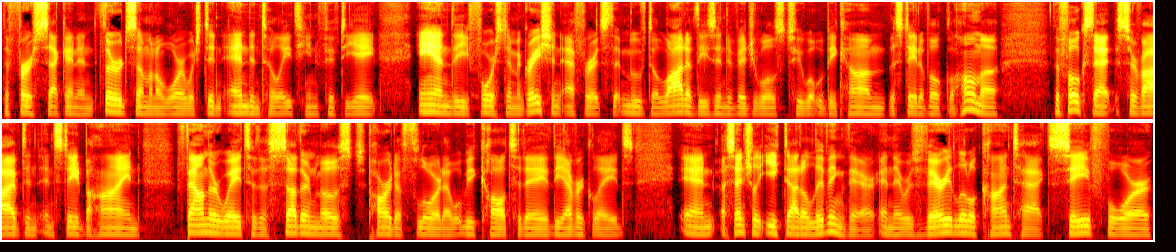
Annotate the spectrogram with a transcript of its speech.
the first, second, and third Seminole War, which didn't end until 1858, and the forced immigration efforts that moved a lot of these individuals to what would become the state of Oklahoma, the folks that survived and, and, stayed behind found their way to the southernmost part of Florida, what we call today the Everglades, and essentially eked out a living there. And there was very little contact, save for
